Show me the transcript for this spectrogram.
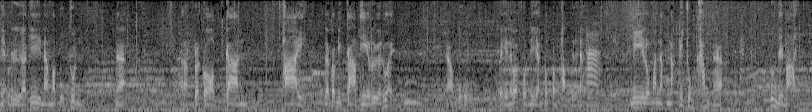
เนี่ยเรือที่นำมาปลูกทุ่นนะฮะอ่าประกอบการพายแล้วก็มีกาบเหเรือด้วยอืมนะครับโอ้โหแต่เห็นได้ว่าฝนนี่ยังตกพรำๆอยู่เลยนะค่ะ มีลงมาหนักๆในช่วงค่ำนะฮะช่วงบ่ายๆ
